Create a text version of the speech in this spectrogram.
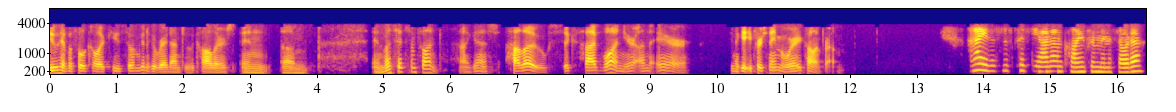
do have a full caller queue so I'm going to go right on to the callers and um and let's have some fun I guess. Hello, 651, you're on the air. Can I get your first name and where are you calling from? Hi, this is Christiana. I'm calling from Minnesota.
